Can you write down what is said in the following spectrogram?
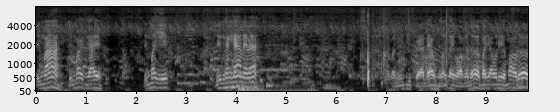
ดึงมา ดึงมาไกลๆดึงมาอีก ดึงแห้งๆเลยไหมวันนี้ที่แปดแล้วหวยใกล้ออกแล้วเด้อพายเอาเรียมาเอาเด้อ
